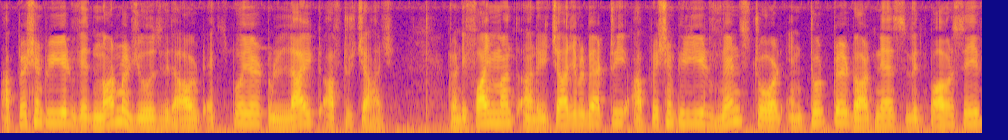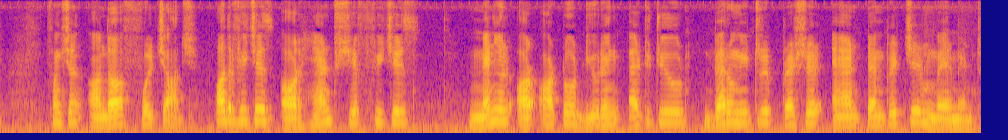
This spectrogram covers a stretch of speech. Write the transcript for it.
Operation period with normal use without exposure to light after charge. 25 month on rechargeable battery operation period when stored in total darkness with power save function on the full charge. Other features are hand shift features manual or auto during altitude, barometer, pressure and temperature measurement.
